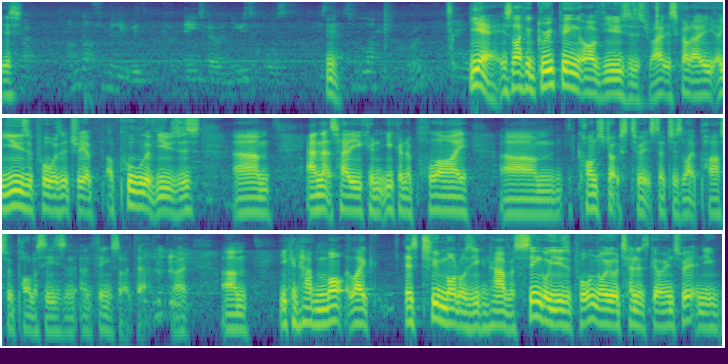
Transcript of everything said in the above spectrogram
yes? I'm not familiar with Cognito and user pools. Is hmm. that sort of like a group? Yeah, it's like a grouping of users, right? It's got a, a user pool, is literally a, a pool of users. Um, and that's how you can, you can apply um, constructs to it, such as like password policies and, and things like that, right? Um, you can have, like, there's two models. You can have a single user pool and all your tenants go into it. And you,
